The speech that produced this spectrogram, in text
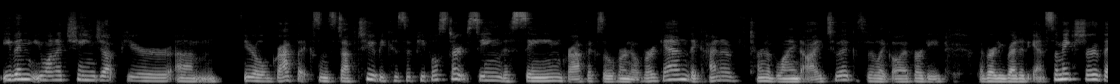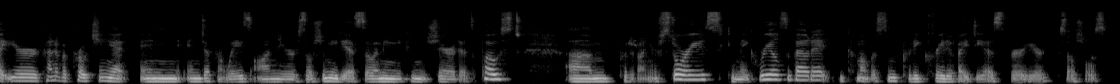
even you want to change up your um your little graphics and stuff too, because if people start seeing the same graphics over and over again, they kind of turn a blind eye to it because they're like, oh, I've already I've already read it again. So make sure that you're kind of approaching it in in different ways on your social media. So I mean, you can share it as a post, um, put it on your stories, you can make reels about it, and come up with some pretty creative ideas for your socials.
